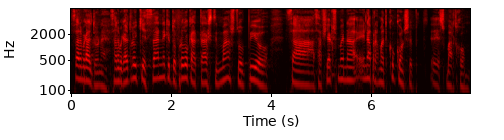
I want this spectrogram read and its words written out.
Θα είναι μεγαλύτερο, ναι. Θα είναι μεγαλύτερο και θα είναι και το πρώτο κατάστημα στο οποίο θα, θα φτιάξουμε ένα, ένα πραγματικό concept ε, smart home.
